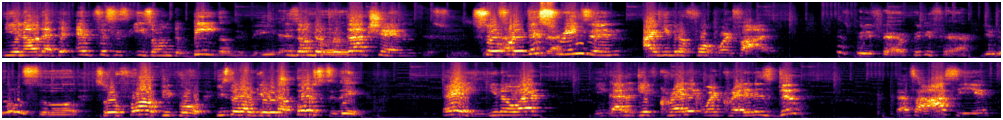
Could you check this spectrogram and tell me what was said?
you know that the emphasis is on the beat, on the beat is on the, the production. So for this reason, I give it a four point five. That's pretty fair, pretty fair. You know, so so far people, he's the one giving that points today. Hey, you know what? You gotta give credit where credit is due. That's how I see it.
